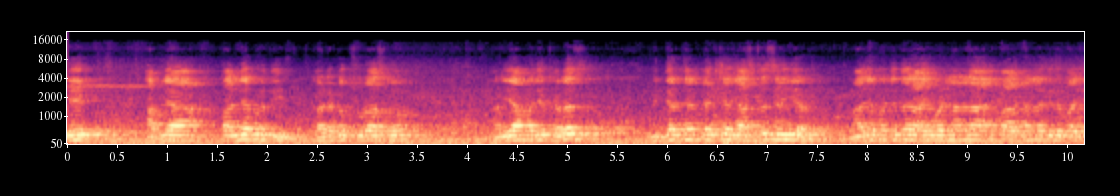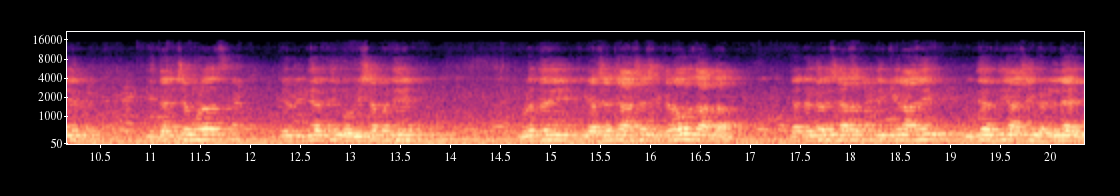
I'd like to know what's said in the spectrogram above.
एक आपल्या पाल्याप्रती खटाटोप सुरू असतो. आणि यामध्ये खरंच विद्यार्थ्यांपेक्षा जास्त श्रेय माझ्या मते तर आईवडिलांना आणि पालकांना दिलं पाहिजे की त्यांच्यामुळंच हे विद्यार्थी भविष्यामध्ये कुठेतरी यशाच्या अशा शिखरावर जातात या नगर शहरातून देखील अनेक विद्यार्थी असे घडलेले आहेत.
